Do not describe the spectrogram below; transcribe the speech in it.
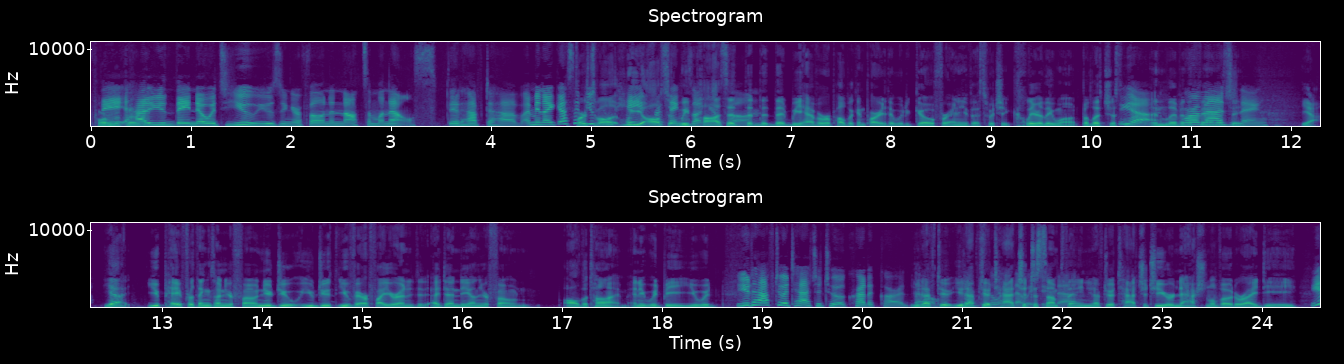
form They, of voting? how do you? They know it's you using your phone and not someone else. They'd have to have. I mean, I guess if First you of all, can we also we posit that, that that we have a Republican Party that would go for any of this, which it clearly won't. But let's just yeah, live, and live in we're the fantasy. imagining. Yeah. Yeah, you pay for things on your phone. You do you do you verify your identity on your phone all the time, and it would be you would You'd have to attach it to a credit card. you'd have to you'd have to attach it to we do that. something. You'd have to attach it to your national voter ID. Yeah,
